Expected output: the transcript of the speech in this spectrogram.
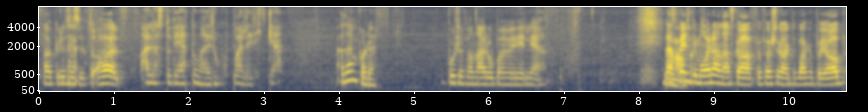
Jeg har ikke lyst til å sitte og har, jeg har lyst til å vite om jeg roper eller ikke. Ja, den får du. Bortsett fra når jeg roper med vilje. Det Jeg er spent i morgen. Jeg skal for første gang tilbake på jobb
